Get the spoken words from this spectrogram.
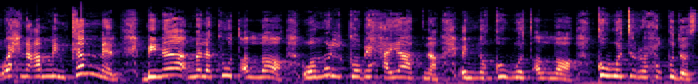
وإحنا عم نكمل بناء ملكوت الله وملكه بحياتنا إنه قوة الله قوة الروح القدس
